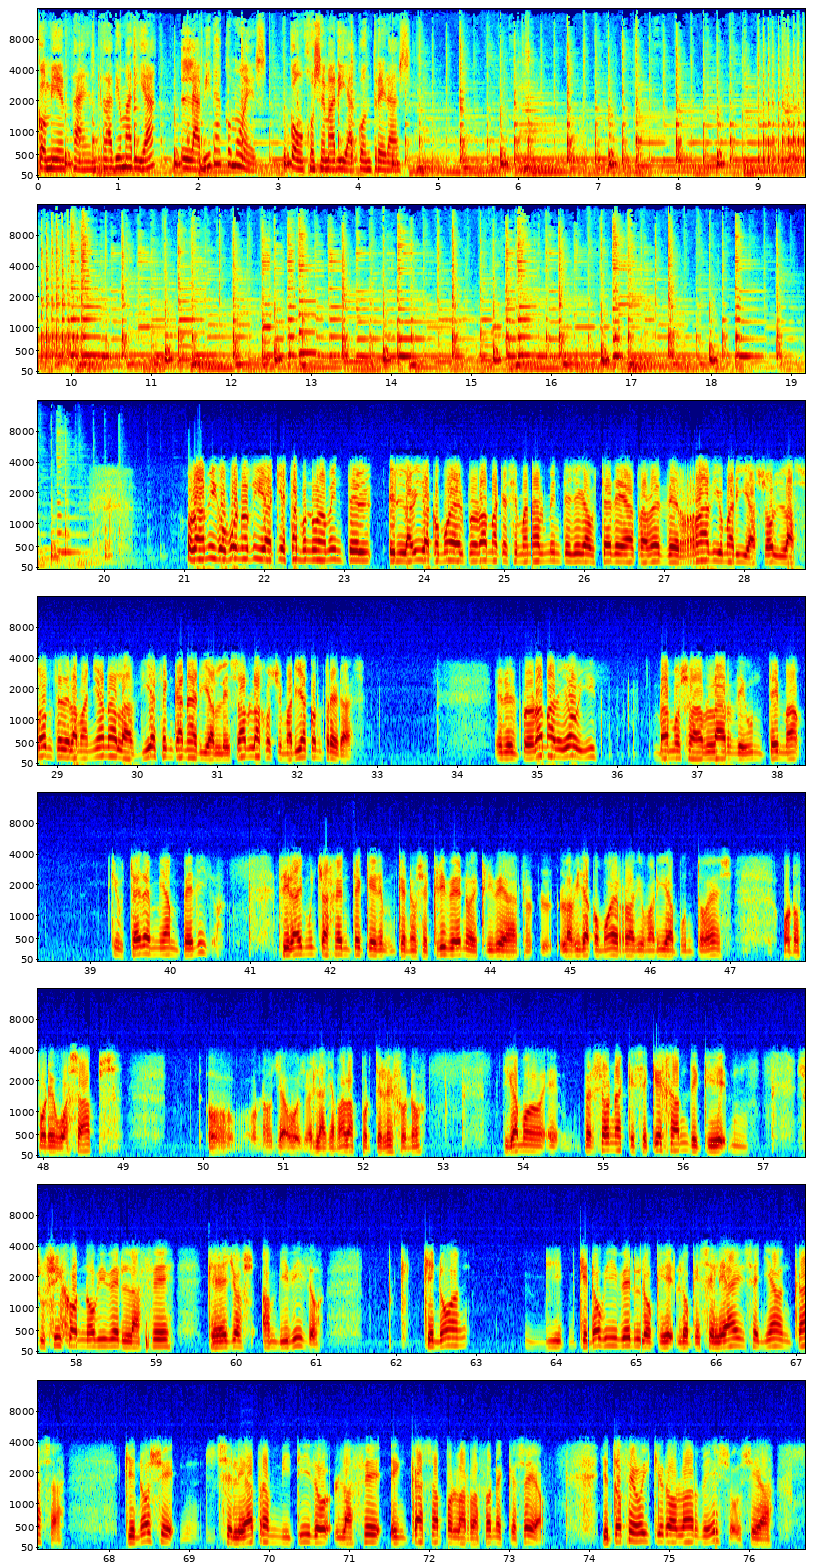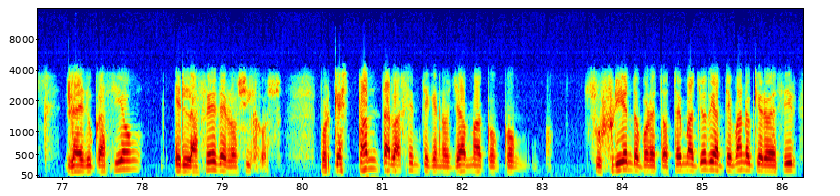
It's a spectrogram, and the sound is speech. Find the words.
Comienza en Radio María La vida como es, con José María Contreras. Hola amigos, buenos días. Aquí estamos nuevamente en La Vida como es, el programa que semanalmente llega a ustedes a través de Radio María. Son las 11 de la mañana, las 10 en Canarias. Les habla José María Contreras. En el programa de hoy vamos a hablar de un tema que ustedes me han pedido. Es decir, hay mucha gente que, nos escribe, nos escribe a la vida como es, radiomaria.es, o nos pone WhatsApps, o, o, no, o las llamadas por teléfono, digamos, eh, personas que se quejan de que mm, sus hijos no viven la fe que ellos han vivido, que no han que no viven lo que lo que se le ha enseñado en casa, que no se se le ha transmitido la fe en casa por las razones que sean. Y entonces hoy quiero hablar de eso, o sea, la educación en la fe de los hijos, porque es tanta la gente que nos llama con, con, sufriendo por estos temas. Yo de antemano quiero decir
